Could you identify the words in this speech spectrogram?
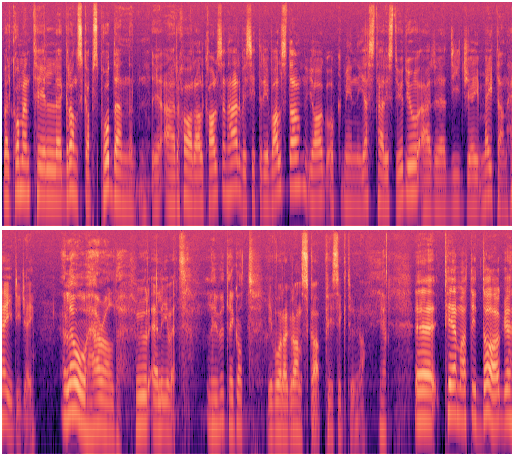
Välkommen till Grannskapspodden. Det är Harald Karlsson här. Vi sitter i Vallsta. Jag och min gäst här i studio är eh, DJ Meitan. Hej DJ! Hello Harold! Hur är livet? Livet är gott. I våra grannskap i Sigtuna. Ja. Eh, temat idag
